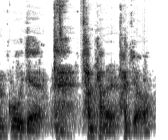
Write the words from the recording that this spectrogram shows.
긋고 이제 찬탄을 하죠.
